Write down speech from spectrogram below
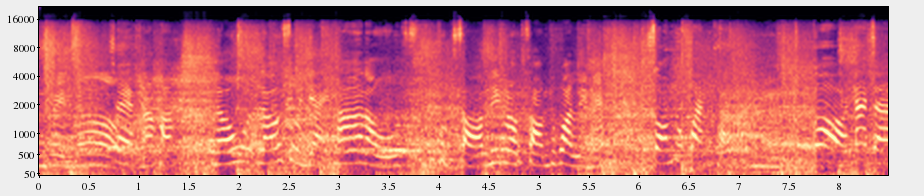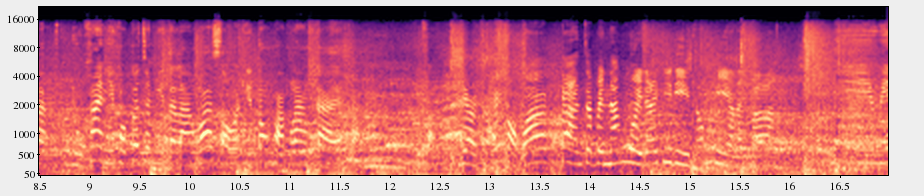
เหมือนเป็นเทรนเนอร์ใช่ค่ะ นะคะแล้วแล้วส่วนใหญ่ถ้าเราฝึกซ้อมนี่เราซ้อมทุกวันเลยไหมซ้อมทุกวันค่ะ ก็น่าจะอยู่ค่ายนี้เขาก็จะมีตารางว่าเสาร์อาทิตย์ต้องพักร่างกายค่ะค่ะอยากจะให้บอกว่าการจะเป็นนักมวยได้ที่ดีต้องมีอะไรบ้าง มีวิ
